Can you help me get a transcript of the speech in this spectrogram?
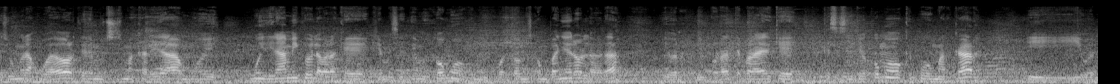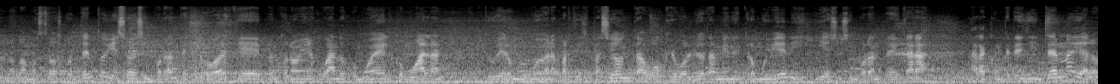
Es un gran jugador, tiene muchísima calidad, muy, muy dinámico y la verdad que, que me sentí muy cómodo con, con todos mis compañeros, la verdad. Y bueno, importante para él que, que se sintió cómodo, que pudo marcar y bueno, nos vamos todos contentos y eso es importante, que los jugadores que pronto no venían jugando como él, como Alan, tuvieron muy, muy buena participación, Tabo que volvió también entró muy bien y, y, eso es importante de cara a la competencia interna y a, lo,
